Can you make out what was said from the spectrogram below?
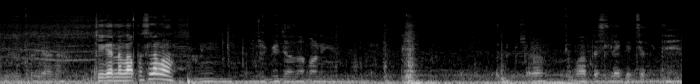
बिल्कुल ज़्यादा। क्या करना वापस लावा क्योंकि ज़्यादा पानी है। चलो वापस लेके चलते हैं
